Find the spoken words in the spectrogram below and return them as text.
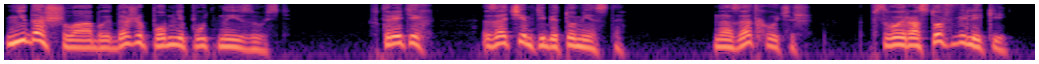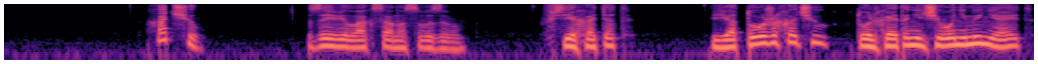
не дошла бы, даже помня путь наизусть. В-третьих, зачем тебе то место? Назад хочешь? В свой Ростов Великий? «Хочу», — заявила Оксана с вызовом. «Все хотят. Я тоже хочу, только это ничего не меняет.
